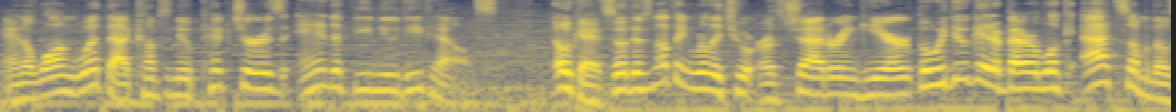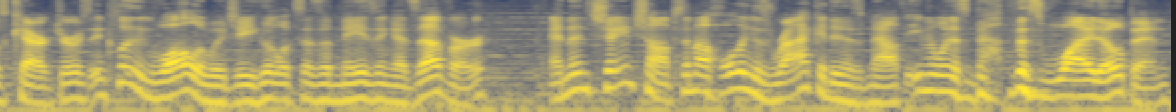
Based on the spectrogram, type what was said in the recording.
and along with that comes new pictures and a few new details. Okay, so there's nothing really too earth-shattering here, but we do get a better look at some of those characters, including Waluigi, who looks as amazing as ever, and then Chain Chomp somehow holding his racket in his mouth even when his mouth is wide open.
